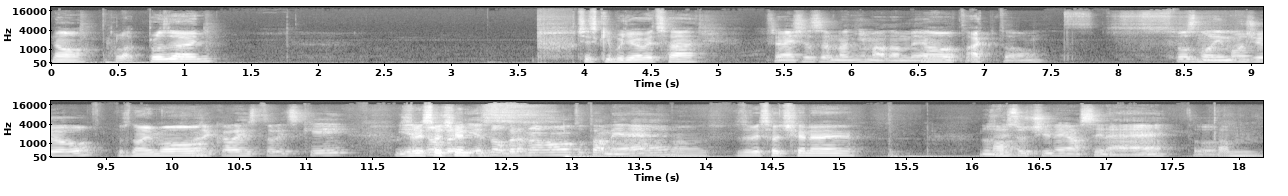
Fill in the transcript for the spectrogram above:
No, hele, Plzeň, Český Budějovice, Přemýšlel jsem nad nima, tam by No, jako to, ať- to. To Znojmo, že jo? Znojmo, Říkali historicky. Z Jedno, Vysočin- Br- jedno Brno, to tam je. no, z Vysočiny, No z. Vysočiny asi ne. To, tam.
